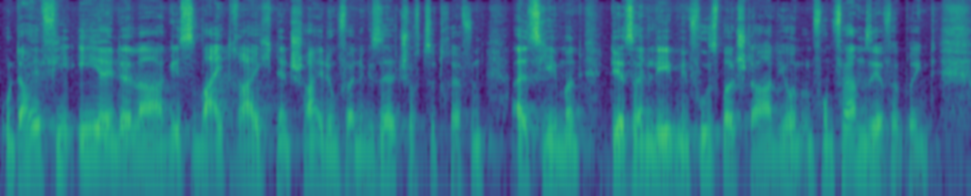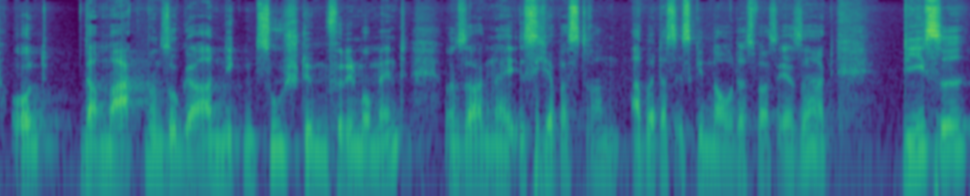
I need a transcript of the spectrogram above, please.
und daher viel eher in der Lage ist, weitreichend eine Entscheidung für eine Gesellschaft zu treffen, als jemand, der sein Leben im Fußballstadion und vom Fernseher verbringt. Und da mag man sogar nicken zustimmen für den Moment und sagen, naja, ist ja was dran. Aber das ist genau das, was er sagt. Diese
